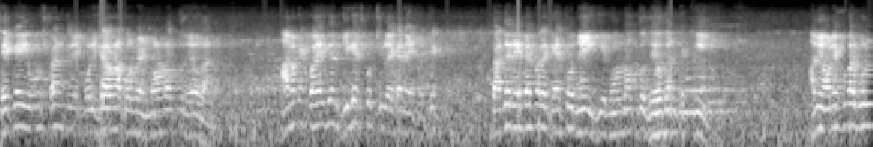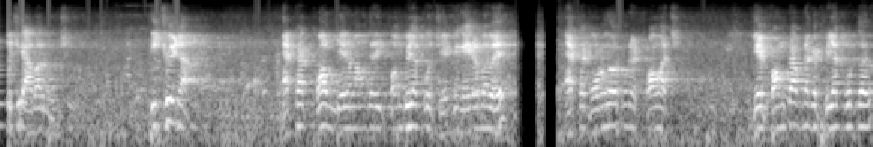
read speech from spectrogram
থেকেই অনুষ্ঠান তিনি পরিচালনা করবেন মরণোত্ত দেহদান আমাকে কয়েকজন জিজ্ঞেস করছিল এখানে এসে, ঠিক তাদের এ ব্যাপারে জ্ঞাত নেই যে মরণোত্ত দেহদানটা কি। আমি অনেকবার বলেছি, আবার বলছি। কিছুই না। একটা ফর্ম, যেরকম আমাদের এই ফর্ম ফিল আপ করছে, ঠিক এইরকমভাবে একটা গণদর্পণের ফর্ম আছে। যে ফর্মটা আপনাকে ফিল করতে হবে,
